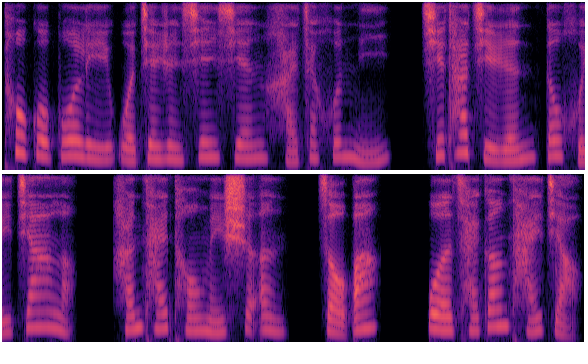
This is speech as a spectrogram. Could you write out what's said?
透过玻璃，我见任仙仙还在昏迷，其他几人都回家了。韩抬头没事，嗯。走吧，我才刚抬脚，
